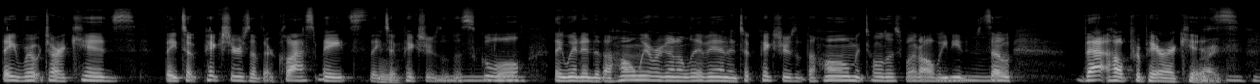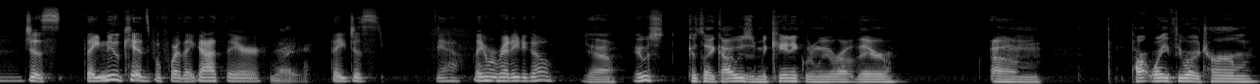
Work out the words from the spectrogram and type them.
They wrote to our kids. They took pictures of their classmates. They took hmm. pictures of the mm. school. They went into the home we were going to live in and took pictures of the home and told us what all we needed. Mm-hmm. So that helped prepare our kids. Right. Mm-hmm. Just they knew kids before they got there. Right. They just, yeah, they were ready to go. Yeah, it was because like I was a mechanic when we were out there. Um, partway through our term,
